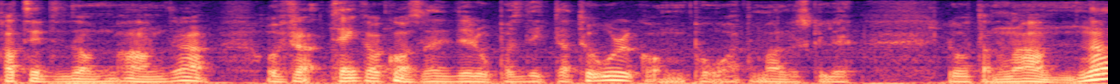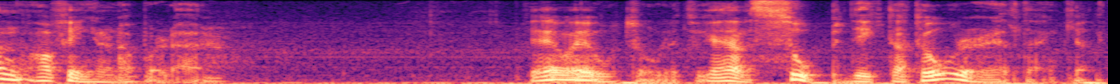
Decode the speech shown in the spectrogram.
att inte de andra... Och för, tänk vad konstigt att Europas diktatorer kom på att de aldrig skulle låta någon annan ha fingrarna på det där. Det var ju otroligt. Vilka jävla sopdiktatorer helt enkelt.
